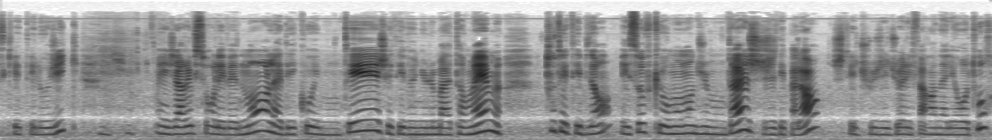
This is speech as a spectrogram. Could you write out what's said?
ce qui était logique. Et j'arrive sur l'événement, la déco est montée, j'étais venue le matin même, tout était bien. Et sauf qu'au moment du montage, j'étais pas là, j'ai dû, dû aller faire un aller-retour.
